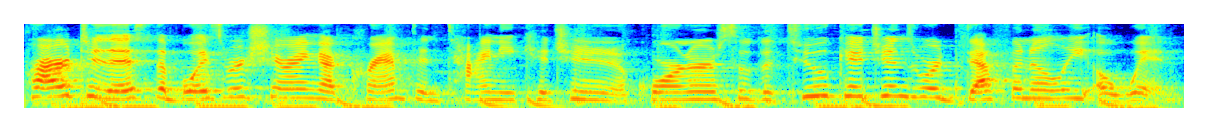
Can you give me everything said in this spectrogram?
Prior to this, the boys were sharing a cramped and tiny kitchen in a corner, so the two kitchens were definitely a win.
